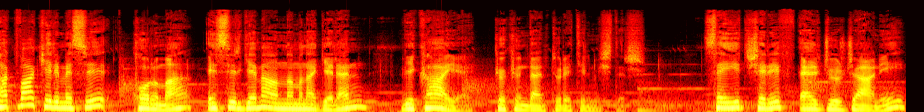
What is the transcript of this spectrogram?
Takva kelimesi koruma, esirgeme anlamına gelen vikaye kökünden türetilmiştir. Seyyid Şerif el-Cürcani,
